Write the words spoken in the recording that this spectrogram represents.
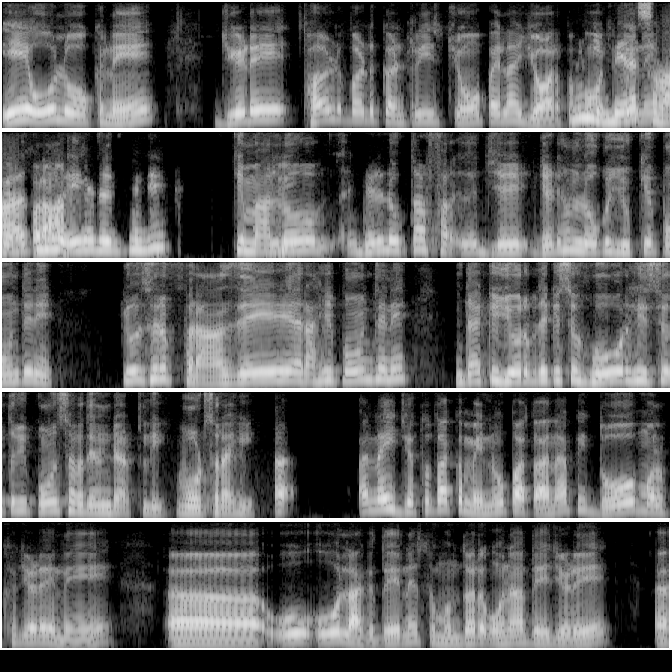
ਇਹ ਉਹ ਲੋਕ ਨੇ ਜਿਹੜੇ ਥਰਡ ਵਰਲਡ ਕੰਟਰੀਜ਼ ਚੋਂ ਪਹਿਲਾਂ ਯੂਰਪ ਪਹੁੰਚਦੇ ਮੇਰਾ ਨੇ ਸਵਾਲ ਫਿਰ ਫਰਾਂਸ ਇਹ ਸਿੰਘ ਜੀ ਕਿ ਮੰਨ। ਲਓ ਜਿਹੜੇ ਲੋਕ ਤਾਂ ਜਿਹੜੇ ਹੁਣ ਲੋਕ ਯੂਕੇ ਪਹੁੰਚਦੇ ਨੇ ਕਿ ਉਹ ਸਿਰਫ ਫਰਾਂਸ ਦੇ ਰਾਹੀਂ ਪਹੁੰਚਦੇ ਨੇ ਜਾਂ ਕਿ ਯੂਰਪ ਦੇ ਕਿਸੇ ਹੋਰ ਹਿੱਸੇ ਤੋਂ ਵੀ ਪਹੁੰਚ ਸਕਦੇ ਨੇ ਡਾਇਰੈਕਟਲੀ ਵੋਟਸ ਰਾਹੀਂ? ਨਹੀਂ ਜਿੱਥੋਂ ਤੱਕ ਮੈਨੂੰ ਪਤਾ ਨਾ ਵੀ ਦੋ ਮੁਲਕ ਜਿਹੜੇ ਨੇ ਅ ਉਹ ਉਹ ਲੱਗਦੇ ਨੇ ਸਮੁੰਦਰ ਉਹਨਾਂ ਦੇ ਜਿਹੜੇ ਅ,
